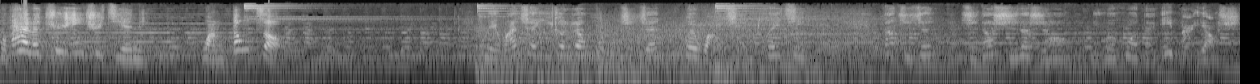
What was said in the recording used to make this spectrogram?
我派了巨婴去接你，往东走。”每完成一个任务，指针会往前推进。当指针指到十的时候，你会获得一把钥匙。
